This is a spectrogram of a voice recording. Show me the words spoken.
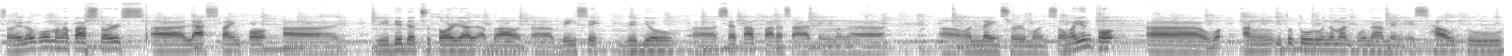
So hello po mga pastors. Uh, last time po, uh, we did a tutorial about uh, basic video uh, setup para sa ating mga uh, online sermon. So ngayon po, uh, ang ituturo naman po namin is how to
